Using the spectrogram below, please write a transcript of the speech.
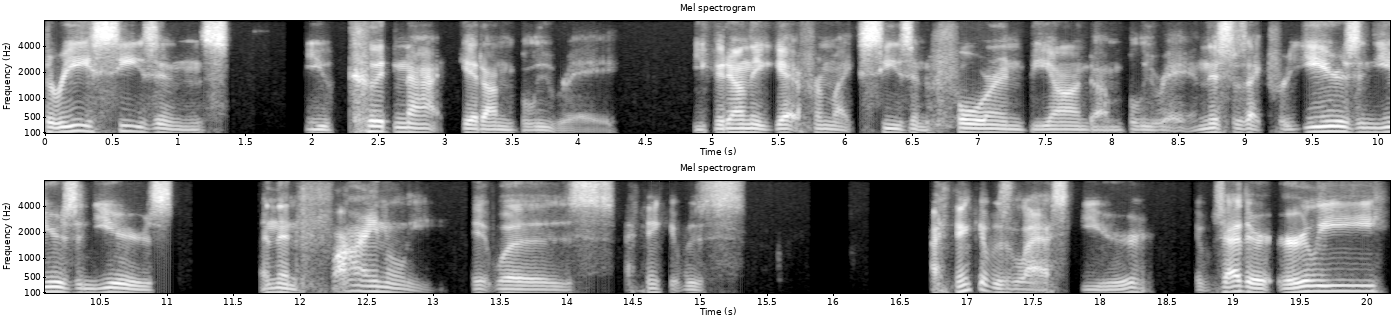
three seasons you could not get on Blu-ray you could only get from like season four and beyond on Blu-ray. And this was like for years and years and years. And then finally, it was, I think it was, I think it was last year. It was either early,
